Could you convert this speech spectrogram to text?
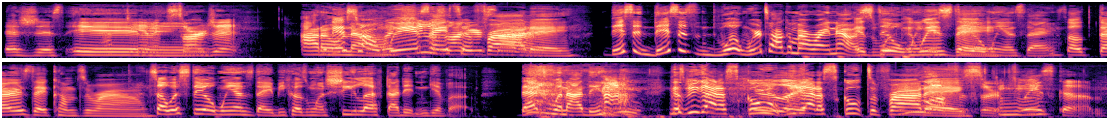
that's just it. Damn it, and- Sergeant. I don't This know. from Like, she was Wednesday on to your Friday. This is this is what we're talking about right now. It's, It's still Wed- Wed- it's still Wednesday. Wednesday. So Thursday comes around. So it's still Wednesday because when she left, I didn't give up. That's when I didn't. Because we got to scoot. Like, we got to scoot to Friday. officer, mm-hmm. please come.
